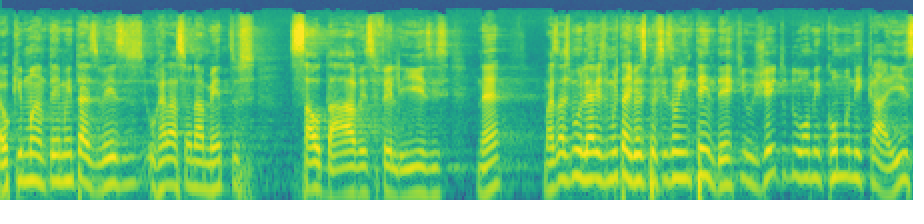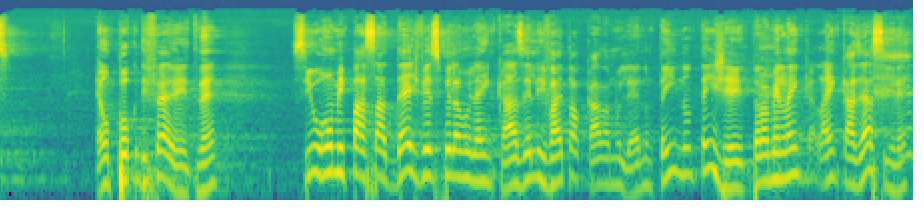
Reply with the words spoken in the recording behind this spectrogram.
é o que mantém muitas vezes os relacionamentos saudáveis, felizes, né? Mas as mulheres muitas vezes precisam entender que o jeito do homem comunicar isso é um pouco diferente, né? Se o homem passar dez vezes pela mulher em casa, ele vai tocar na mulher, não tem, não tem jeito. Pelo menos lá em, lá em casa é assim, né?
